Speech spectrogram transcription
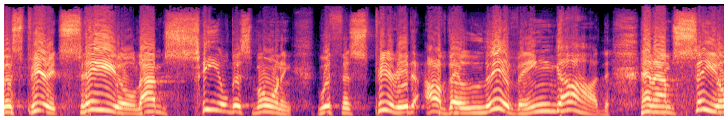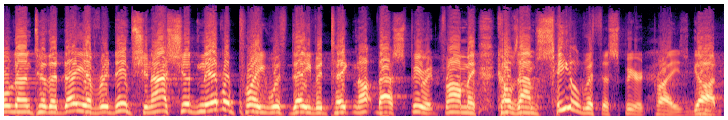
The Spirit sealed. I'm sealed this morning with the Spirit of the living God. And I'm sealed unto the day of redemption. I should never pray with David, Take not thy Spirit from me, because I'm sealed with the Spirit, praise God.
